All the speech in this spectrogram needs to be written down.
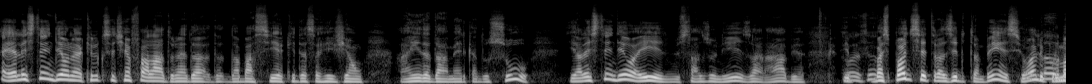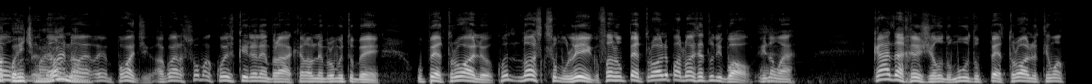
É, ela estendeu né, aquilo que você tinha falado né, da, da, da, bacia aqui dessa região ainda da América do Sul, e ela estendeu aí Estados Unidos, Arábia. E, mas, eu... mas, pode ser trazido também esse óleo por uma não, corrente maior? Não, não, é, pode. Agora, só uma coisa que eu queria lembrar, que ela lembrou muito bem. O petróleo, quando nós que somos leigos, falamos petróleo para nós é tudo igual, é. e não é. Cada região do mundo, o petróleo tem uma,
